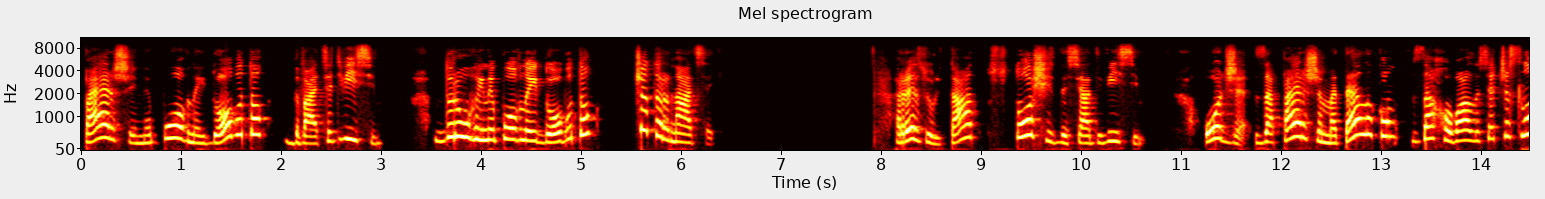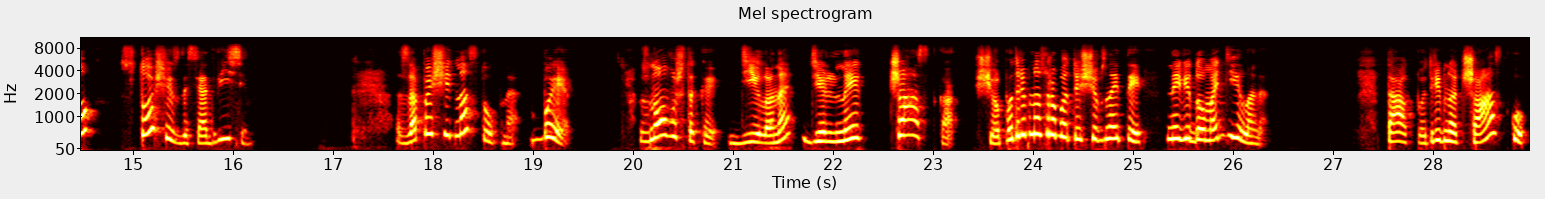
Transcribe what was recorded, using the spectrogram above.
Перший неповний добуток 28. Другий неповний добуток 14. Результат 168. Отже, за першим метеликом заховалося число 168. Запишіть наступне Б. Знову ж таки, ділене, дільник, частка. Що потрібно зробити, щоб знайти невідоме ділене? Так, потрібно частку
